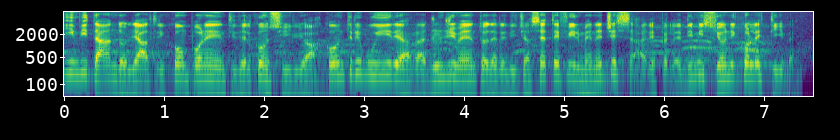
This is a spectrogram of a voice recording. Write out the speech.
invitando gli altri componenti del Consiglio a contribuire al raggiungimento delle 17 firme necessarie per le dimissioni collettive.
